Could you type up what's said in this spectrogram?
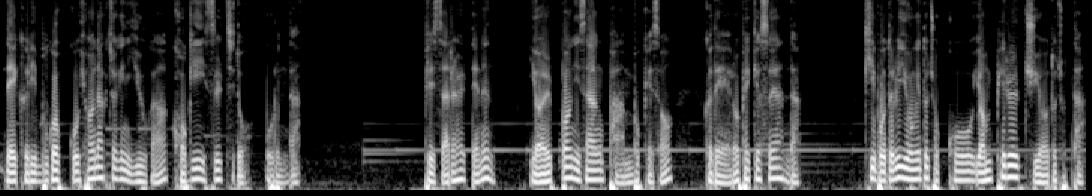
내 글이 무겁고 현학적인 이유가 거기 있을지도 모른다. 필사를 할 때는 10번 이상 반복해서 그대로 베껴 써야 한다. 키보드를 이용해도 좋고 연필을 쥐어도 좋다.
